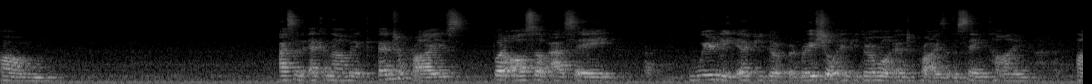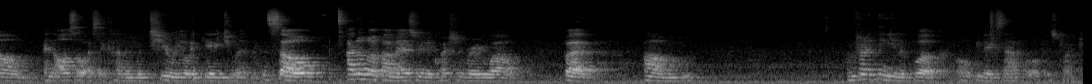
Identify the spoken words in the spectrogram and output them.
um, as an economic enterprise, but also as a weirdly epider- racial epidermal enterprise at the same time, um, and also as a kind of material engagement. And so I don't know if I'm answering the question very well, but um, I'm trying to think in the book, what would be an example of a structure?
